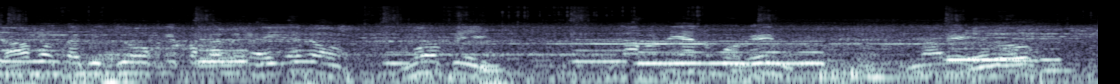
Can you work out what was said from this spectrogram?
Tapos nabidyoke pa kami ay ano, movie. Tapos na yan mo rin. Nari. Oh.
